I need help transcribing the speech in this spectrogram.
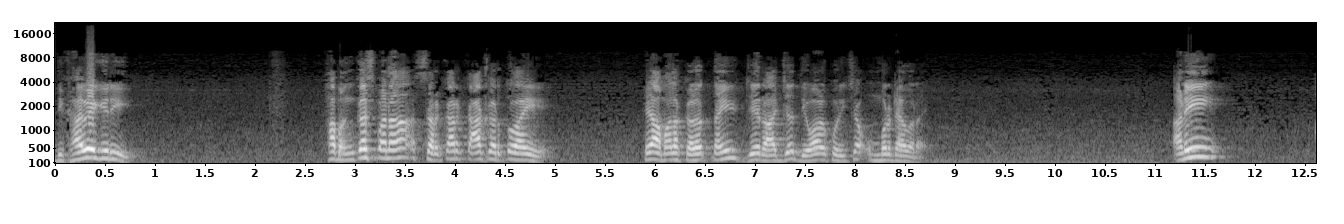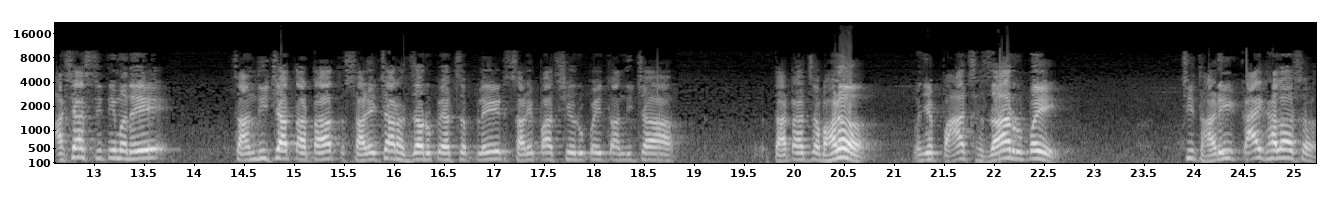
दिखावेगिरी हा भंकसपणा सरकार का करतो आहे हे आम्हाला कळत नाही जे राज्य दिवाळखोरीच्या उंबरठ्यावर आहे. आणि अशा स्थितीमध्ये चांदीच्या ताटात साडेचार हजार रुपयाचं प्लेट साडेपाचशे रुपये चांदीच्या ताटाचं भाडं म्हणजे पाच हजार रुपये ची थाळी काय खालं असं?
